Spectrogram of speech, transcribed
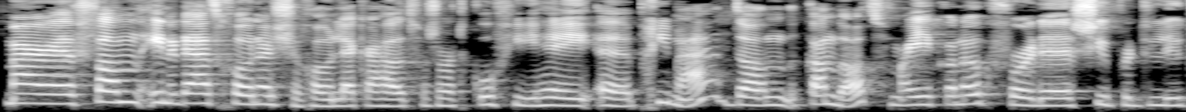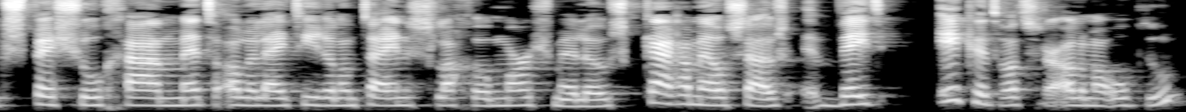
Maar van inderdaad gewoon, als je gewoon lekker houdt van zwarte koffie, hey, uh, prima, dan kan dat. Maar je kan ook voor de super deluxe special gaan met allerlei tierenlantijnen, slagroom, marshmallows, karamelsaus. Weet ik het wat ze er allemaal op doen.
